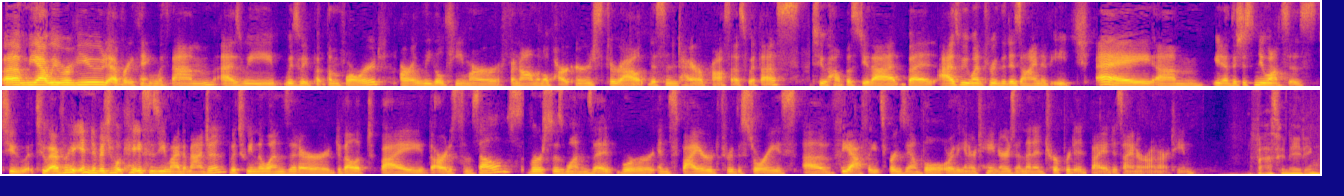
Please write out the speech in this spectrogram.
Um, yeah, we reviewed everything with them as we as we put them forward. Our legal team are phenomenal partners throughout this entire process with us to help us do that. But as we went through the design of each A, um, you know, there's just nuances to to every individual case, as you might imagine, between the ones that are developed by the artists themselves versus ones that were inspired through the stories of the athletes, for example, or the entertainers, and then interpreted by a designer on our team. Fascinating.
